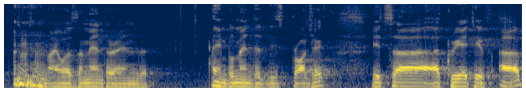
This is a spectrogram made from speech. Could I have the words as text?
I was the mentor and implemented this project. It's a, a creative hub.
